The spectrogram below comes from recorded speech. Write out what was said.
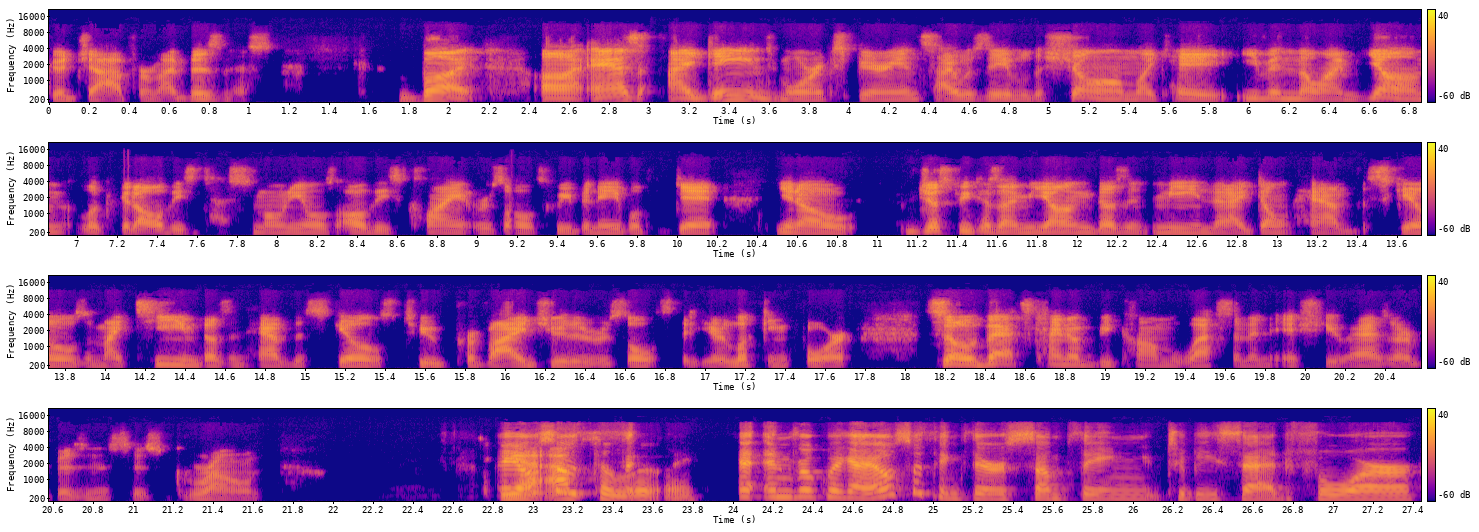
good job for my business." But uh, as I gained more experience, I was able to show them, like, hey, even though I'm young, look at all these testimonials, all these client results we've been able to get. You know, just because I'm young doesn't mean that I don't have the skills and my team doesn't have the skills to provide you the results that you're looking for. So that's kind of become less of an issue as our business has grown. Yeah, absolutely. Th- and real quick, I also think there's something to be said for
